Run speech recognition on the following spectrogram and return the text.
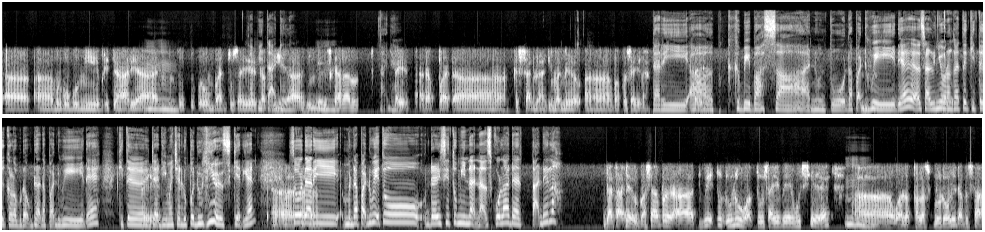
uh, uh, menghubungi berita harian Hmm. untuk cuba membantu saya Tapi tak tapi, ada lah. uh, hingga Hmm. sekarang tak ada saya tak dapat uh, kesan lah di mana uh, bapa saya lah. dari uh, kebebasan untuk dapat duit ya selalunya orang kata kita kalau budak-budak dapat duit eh kita Ya. jadi macam lupa dunia sikit kan ah, so ah, dari mendapat duit tu dari situ minat nak sekolah dah tak ada lah Dah tak ada. Pasal apa? Uh, duit tu dulu waktu saya punya usia eh. Mm-mm. Uh, walau, kalau 10 dolar dah besar.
